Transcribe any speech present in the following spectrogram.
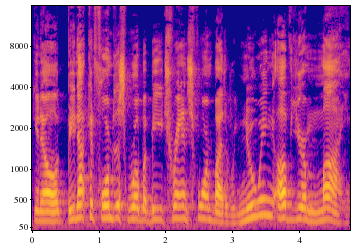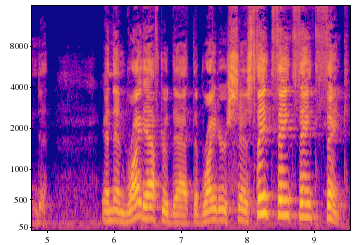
You know, be not conformed to this world, but be transformed by the renewing of your mind. And then right after that, the writer says, think, think, think, think.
